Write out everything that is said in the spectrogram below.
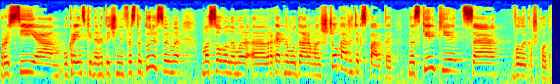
Росія українській енергетичній інфраструктурі своїми масованими е, ракетними ударами, що кажуть експерти? Наскільки це велика шкода?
